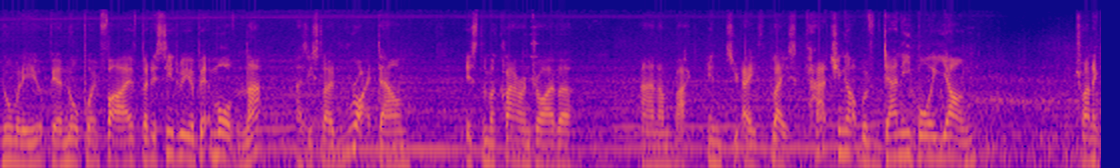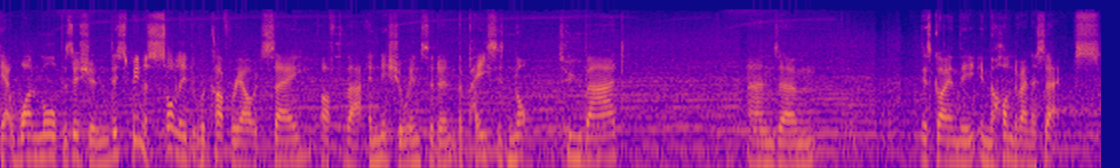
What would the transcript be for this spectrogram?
Normally it would be a 0.5, but it seems to be a bit more than that as he slowed right down. It's the McLaren driver, and I'm back into 8th place. Catching up with Danny Boy Young, trying to get one more position. This has been a solid recovery, I would say, after that initial incident. The pace is not too bad. And um, this guy in the in the Honda NSX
